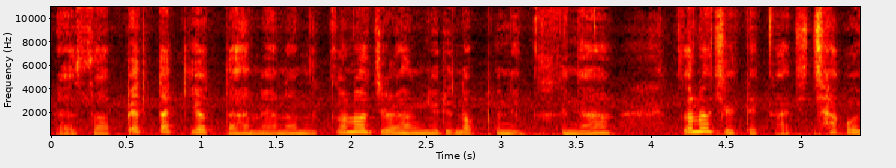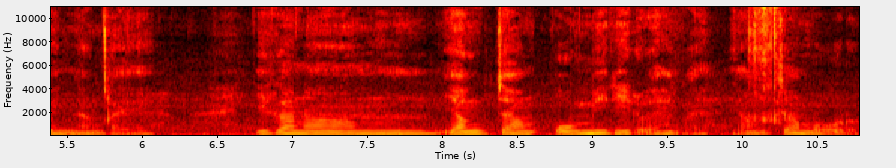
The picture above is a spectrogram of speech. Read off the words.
그래서 뺐다 끼웠다 하면은 끊어질 확률이 높으니까 그냥 끊어질 때까지 차고 있는 거예요. 이거는 0.5mm로 한 거예요. 0.5로.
